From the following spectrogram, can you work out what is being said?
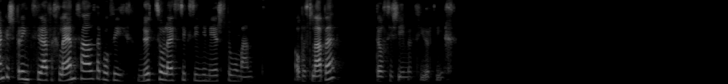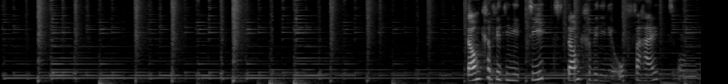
Manchmal bringt es dir einfach Lernfelder, die vielleicht nicht so lässig sind im ersten Moment. Aber das Leben, das ist immer für dich. Danke für deine Zeit, danke für deine Offenheit und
